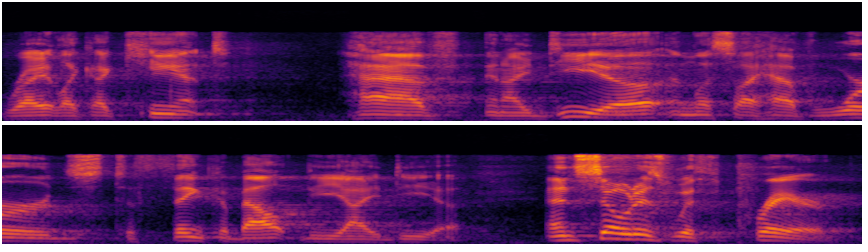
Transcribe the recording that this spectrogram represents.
right? Like I can't have an idea unless I have words to think about the idea. And so it is with prayer,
